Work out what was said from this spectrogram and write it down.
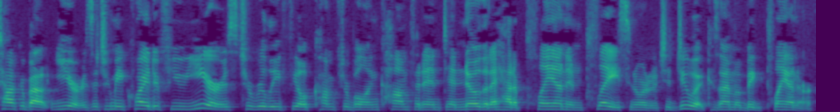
talk about years. It took me quite a few years to really feel comfortable and confident and know that I had a plan in place in order to do it because I'm a big planner.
